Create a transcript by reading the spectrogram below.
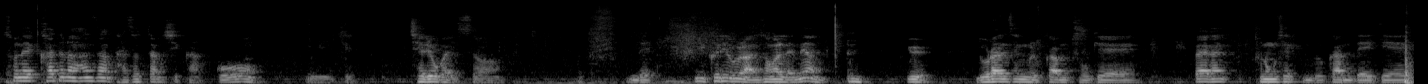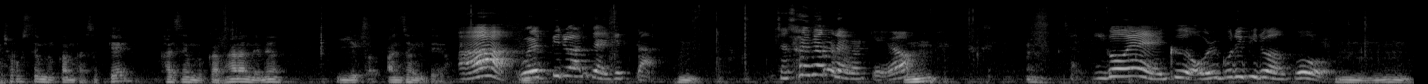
손에 카드는 항상 다섯 장씩 갖고 여기 이렇게 재료가 있어. 근데 이 그림을 완성하려면 이 노란색 물감 두 개, 빨간 분홍색 물감 네 개, 초록색 물감 다섯 개, 갈색 물감 하나 내면 이게 완성이 돼요. 아, 왜 필요한지 알겠다. 음, 자, 설명을 해볼게요. 음, 자, 이거에 그 얼굴이 필요하고, 음, 음,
